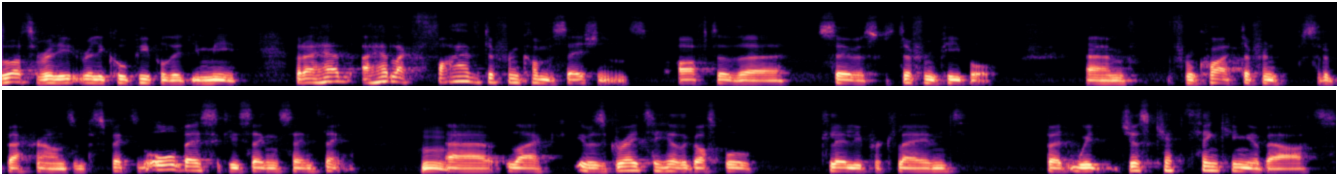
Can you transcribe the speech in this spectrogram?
lots of really really cool people that you meet. But i had i had like five different conversations after the service with different people um, from quite different sort of backgrounds and perspectives all basically saying the same thing. Hmm. uh, like it was great to hear the gospel clearly proclaimed but we just kept thinking about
